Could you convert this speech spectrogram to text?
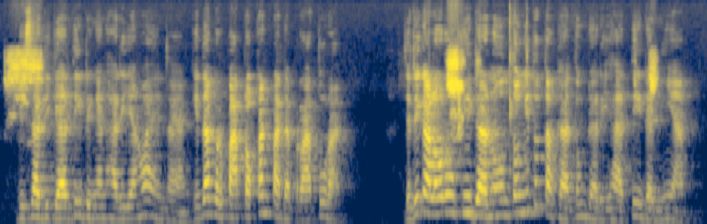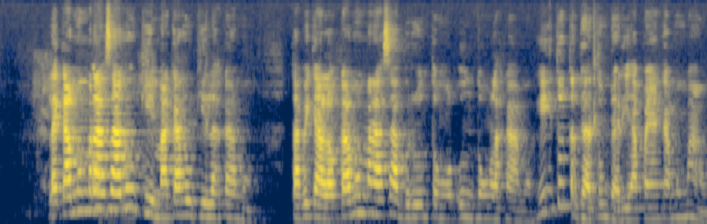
bisa diganti dengan hari yang lain, sayang. Kita berpatokan pada peraturan. Jadi kalau rugi dan untung itu tergantung dari hati dan niat. Lah kamu merasa rugi, maka rugilah kamu. Tapi kalau kamu merasa beruntung, untunglah kamu. Itu tergantung dari apa yang kamu mau.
